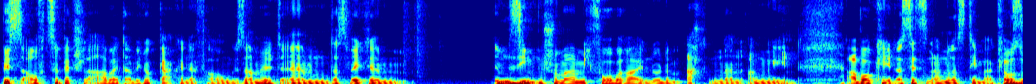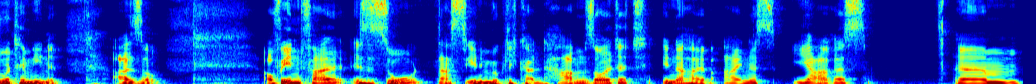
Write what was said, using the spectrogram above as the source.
Bis auf zur Bachelorarbeit, da habe ich noch gar keine Erfahrung gesammelt. Ähm, das werde ich im, im siebten schon mal mich vorbereiten und im achten dann angehen. Aber okay, das ist jetzt ein anderes Thema. Klausurtermine. Also, auf jeden Fall ist es so, dass ihr die Möglichkeiten haben solltet, innerhalb eines Jahres ähm,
